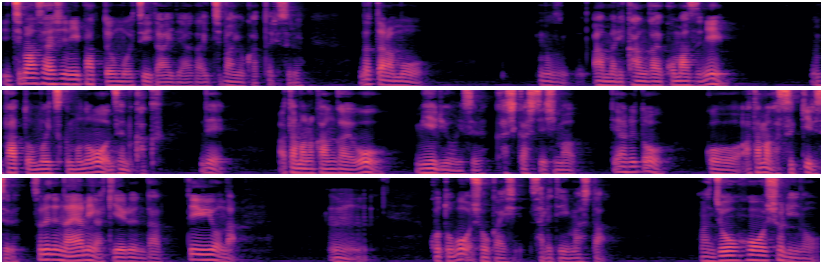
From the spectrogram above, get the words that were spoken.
一番最初にパッて思いついたアイデアが一番良かったりする。だったらもうもうあんまり考え込まずにパッと思いつくものを全部書く。で頭の考えを見えるようにする。可視化してしまう。でやるとこう頭がすっきりする。それで悩みが消えるんだっていうような、うん、ことを紹介されていました、まあ、情報処理の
